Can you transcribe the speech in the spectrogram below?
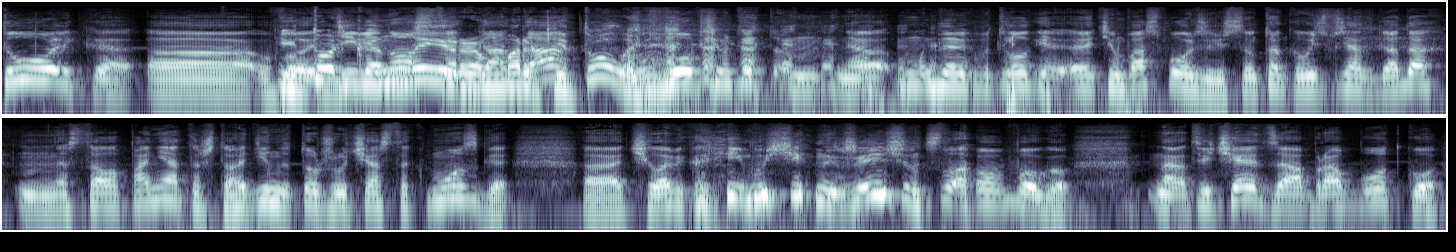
только э, в И только 90-х годах, в общем-то, э, нейромаркетологи этим воспользовались, но только в 80-х годах стало понятно, что один и тот же участок мозга э, человека и мужчин, и женщин, слава богу, отвечает за обработку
